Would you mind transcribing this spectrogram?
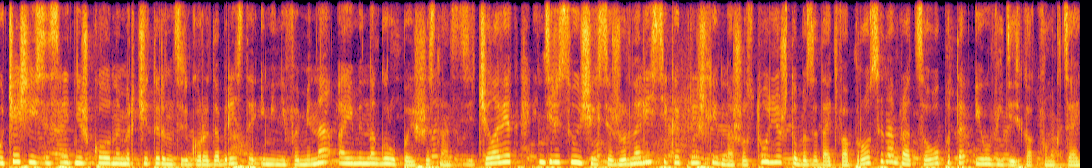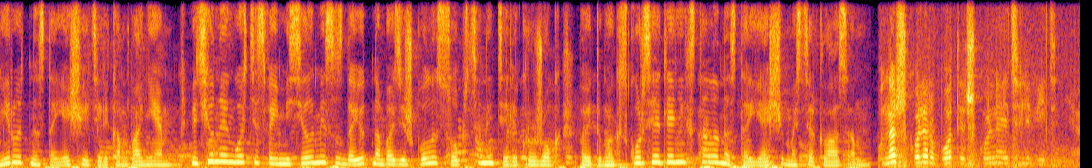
Учащиеся средней школы номер 14 города Бреста имени Фомина, а именно группа из 16 человек, интересующихся журналистикой, пришли в нашу студию, чтобы задать вопросы, набраться опыта и увидеть, как функционирует настоящая телекомпания. Ведь юные гости своими силами создают на базе школы собственный телекружок, поэтому экскурсия для них стала настоящим мастер-классом. У нас в школе работает школьное телевидение.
